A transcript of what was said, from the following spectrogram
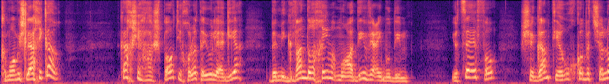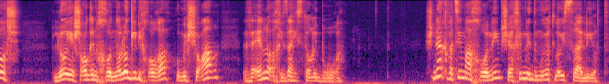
כמו משלי החיכר. כך שההשפעות יכולות היו להגיע במגוון דרכים, מועדים ועיבודים. יוצא אפוא שגם תיארוך קובץ 3 לא יש עוגן כרונולוגי לכאורה, הוא משוער ואין לו אחיזה היסטורית ברורה. שני הקבצים האחרונים שייכים לדמויות לא ישראליות.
